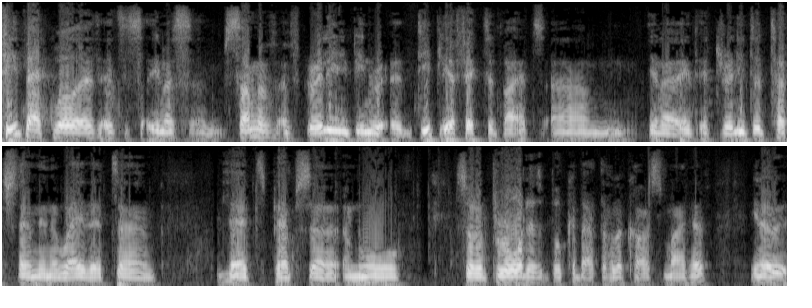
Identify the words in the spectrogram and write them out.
Feedback, well, it, it's you know some have, have really been re- uh, deeply affected by it. Um, you know, it, it really did touch them in a way that um, that perhaps a, a, more sort of broader book about the Holocaust might have. You know,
